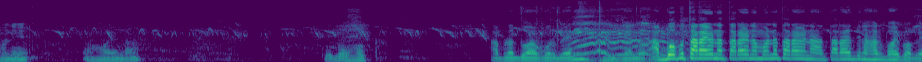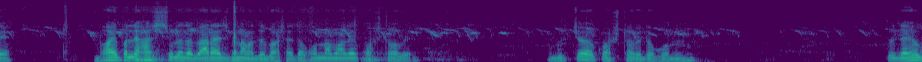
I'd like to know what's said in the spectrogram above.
মানে হয় না। তো যাই হোক, আপনারা দোয়া করবেন যেন আব্বু আব্বু তারাও না তারাও না মানে তারাও না তারা দিন হাঁস ভয় পাবে। ভয় পেলে হাঁস চলে যাবে, আর আসবে না আমাদের বাসায়, তখন আমাদের কষ্ট হবে। বুঝছ? কষ্ট হবে তখন। তো যাই হোক,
